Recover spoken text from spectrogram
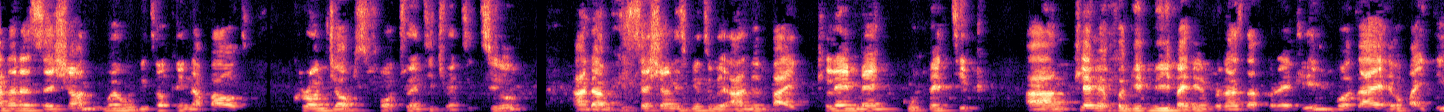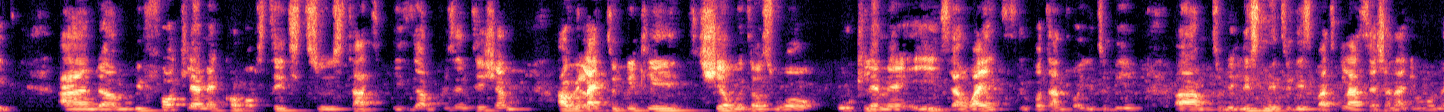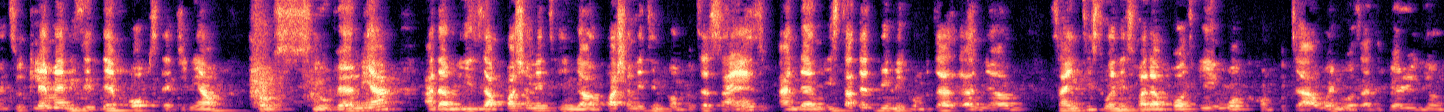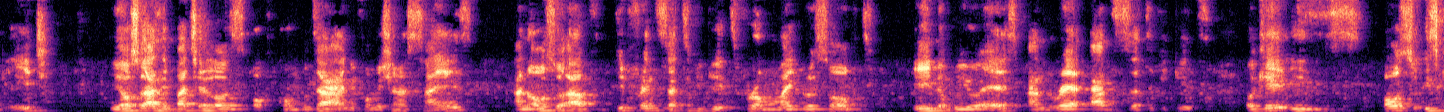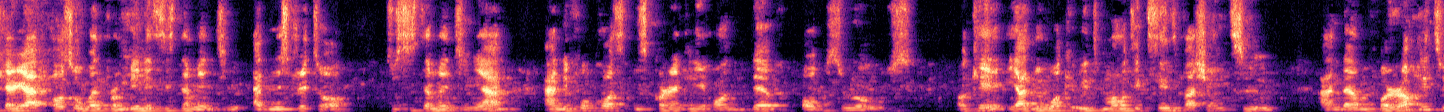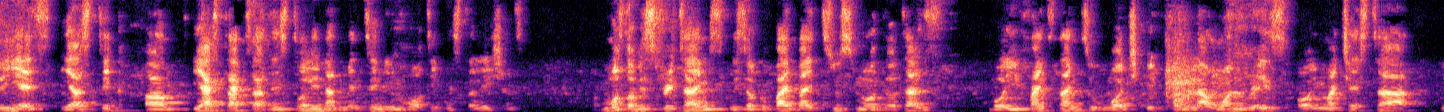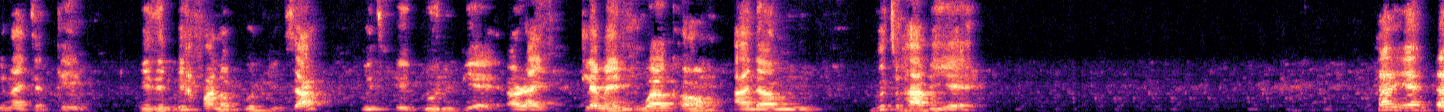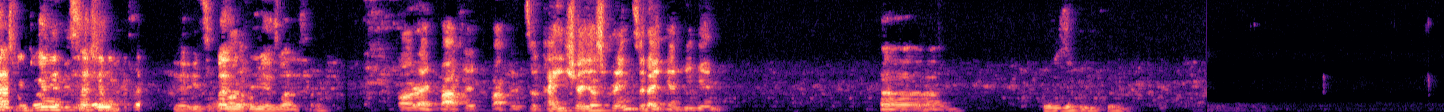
another session where we'll be talking about cron jobs for 2022. And um, this session is going to be handled by Clement Kubetik. Um, Clement, forgive me if I didn't pronounce that correctly, but I hope I did. And um, before Clement come off stage to start his um, presentation, I would like to quickly share with us what who Clement is and why it's important for you to be um, to be listening to this particular session at the moment. So Clement is a DevOps engineer from Slovenia, and um, he's a passionate in um, passionate in computer science. And um, he started being a computer um, scientist when his father bought a work computer when he was at a very young age. He also has a bachelor's of computer and information science, and also have different certificates from Microsoft, AWS, and Red Hat certificates. Okay, his also his career also went from being a system administrator to system engineer, and the focus is currently on DevOps roles. Okay, he has been working with Mautic since version two, and um, for roughly two years, he has take um, he has tasks as installing and maintaining Mautic installations. Most of his free times is occupied by two small daughters, but he finds time to watch a Formula One race or a Manchester United game. He's a big fan of good pizza with a good beer. All right, Clement, welcome and um, good to have you here. Hi, yeah, thanks for joining this session. It's a pleasure for me as well. So. All right, perfect, perfect. So can you share your screen so that you can begin? Uh,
